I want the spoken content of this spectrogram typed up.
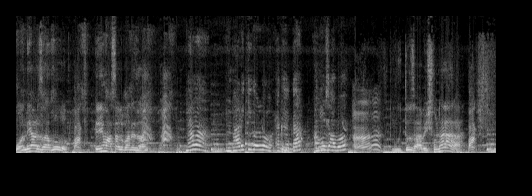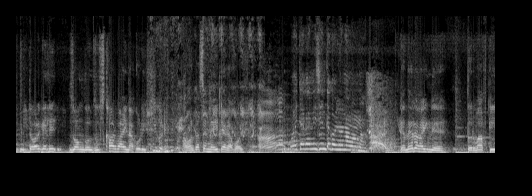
বনে আর যাব। এই মাসাল বানে যাই। মামা বাড়ি কি করব? একা একা? আমি যাব। তুই তো যাবি শোনা তুই তো আবার গেলি জঙ্গল জুস খাওয়ার বায়না করিস। আমার কাছে নেই টাকা পয়সা। ওই টাকা নিয়ে চিন্তা না মামা। কেন রে ভাই নে তোর বাপ কি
